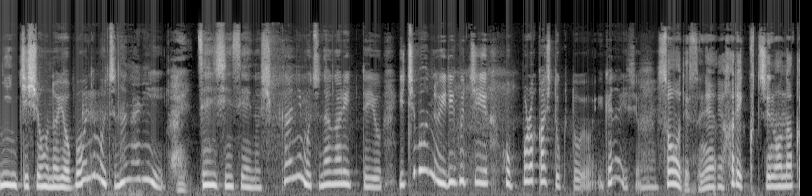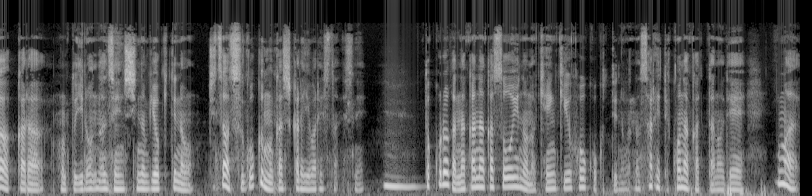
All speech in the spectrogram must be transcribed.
認知症の予防にもつながり、はい、全身性の疾患にもつながりっていう、一番の入り口、ほっぽらかしとくといけないですよね。そうですね。やはり口の中から、本当いろんな全身の病気っていうのは、実はすごく昔から言われてたんですね。うん、ところがなかなかそういうのの研究報告っていうのがなされてこなかったので、今、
